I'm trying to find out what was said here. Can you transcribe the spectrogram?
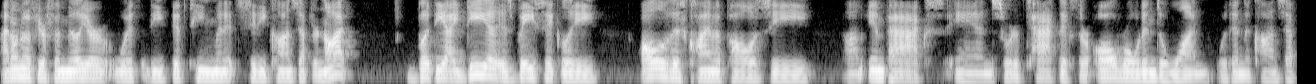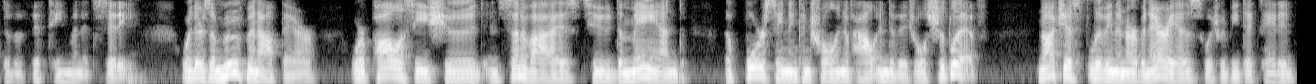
I don't know if you're familiar with the 15 minute city concept or not. But the idea is basically all of this climate policy um, impacts and sort of tactics, they're all rolled into one within the concept of a 15 minute city, where there's a movement out there where policy should incentivize to demand the forcing and controlling of how individuals should live. Not just living in urban areas, which would be dictated,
